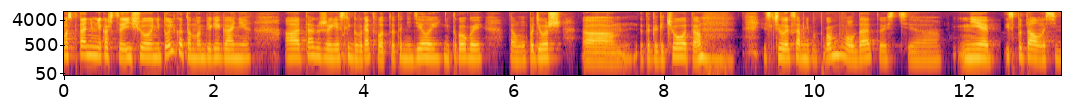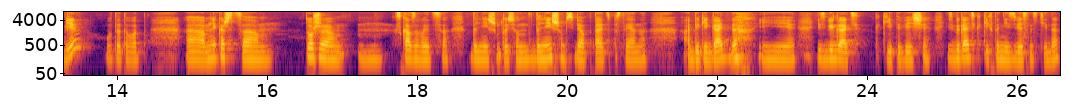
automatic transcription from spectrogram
воспитание, мне кажется, еще не только там оберегание, а также, если говорят, вот это не делай, не трогай, там упадешь, э, это горячо, там, если человек сам не попробовал, да, то есть э, не испытал на себе вот это вот, э, мне кажется, тоже сказывается в дальнейшем. То есть он в дальнейшем себя пытается постоянно оберегать, да, и избегать какие-то вещи, избегать каких-то неизвестностей, да.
